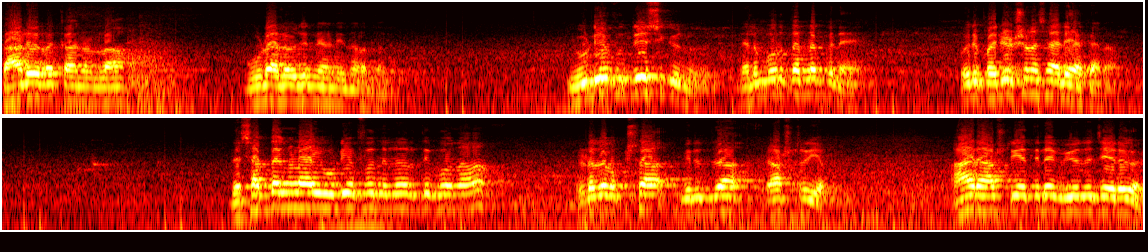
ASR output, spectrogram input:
താഴെയിറക്കാനുള്ള ഗൂഢാലോചനയാണ് ഈ നടന്നത്. യു ഡി എഫ് ഉദ്ദേശിക്കുന്നത് നിലമ്പൂർ തെരഞ്ഞെടുപ്പിനെ ഒരു പരീക്ഷണശാലയാക്കാനാണ്. ദശാബ്ദങ്ങളായി യു ഡി എഫ് നിലനിർത്തി പോന്ന ഇടതുപക്ഷ വിരുദ്ധ രാഷ്ട്രീയം ആ രാഷ്ട്രീയത്തിലെ വിവിധ ചേരുകൾ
